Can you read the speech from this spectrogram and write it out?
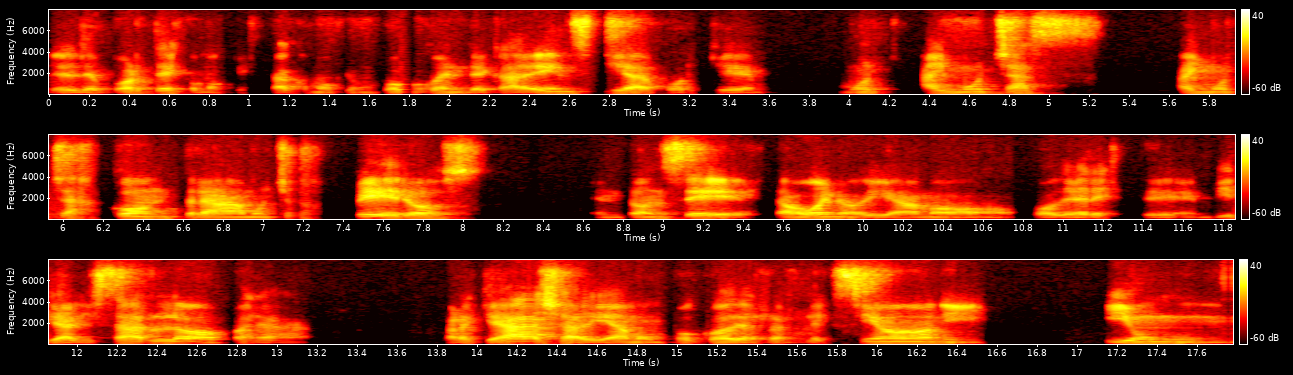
el deporte como que está como que un poco en decadencia porque hay muchas, hay muchas contra, muchos peros, entonces está bueno, digamos, poder este, viralizarlo para, para que haya, digamos, un poco de reflexión y, un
